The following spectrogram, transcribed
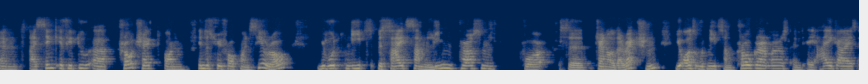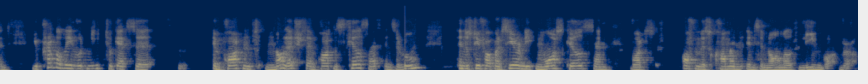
And I think if you do a project on Industry 4.0, you would need, besides some lean person for the general direction, you also would need some programmers and AI guys, and you probably would need to get the important knowledge, the important skill set in the room. Industry 4.0 need more skills than what often is common in the normal lean world.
